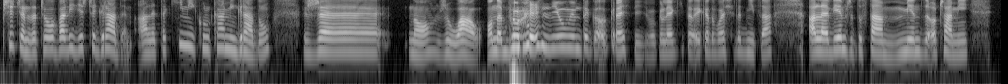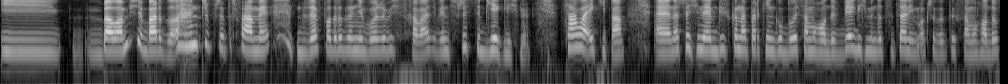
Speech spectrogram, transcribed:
Przy czym zaczęło walić jeszcze gradem, ale takimi kulkami gradu, że no, że wow, one były, nie umiem tego określić w ogóle, jaki to, jaka to była średnica, ale wiem, że dostałam między oczami i bałam się bardzo, czy przetrwamy. Drzew po drodze nie było, żeby się schować, więc wszyscy biegliśmy. Cała ekipa, e, na szczęście blisko na parkingu były samochody, wbiegliśmy do Cyceli mokrze do tych samochodów,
